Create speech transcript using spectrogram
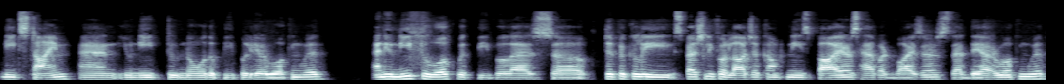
needs time and you need to know the people you're working with and you need to work with people as uh, typically especially for larger companies buyers have advisors that they are working with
